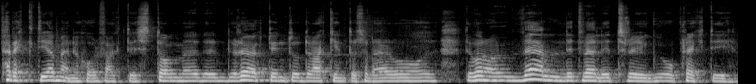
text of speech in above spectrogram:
präktiga människor faktiskt. De, eh, de rökte inte och drack inte och sådär. Det var en väldigt, väldigt trygg och präktig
